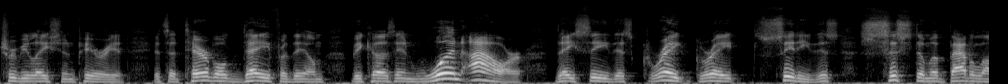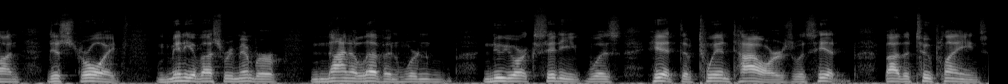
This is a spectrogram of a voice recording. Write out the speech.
tribulation period. It's a terrible day for them because in one hour they see this great, great city, this system of Babylon destroyed. Many of us remember 9 11 when New York City was hit, the Twin Towers was hit by the two planes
